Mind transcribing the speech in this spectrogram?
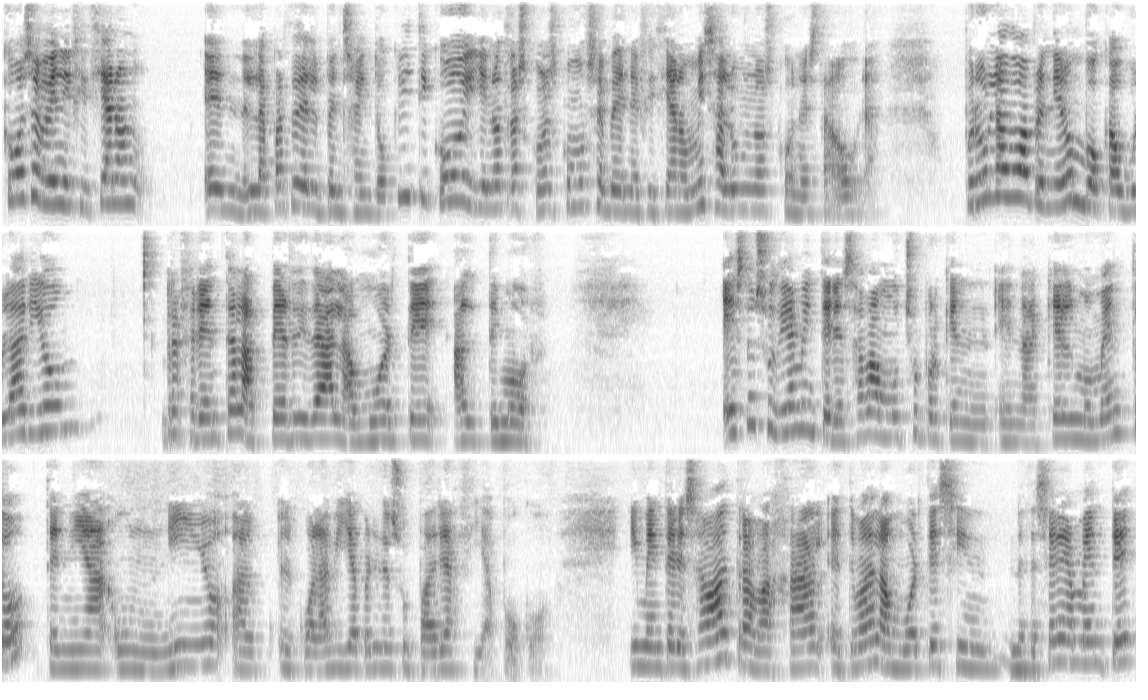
¿Cómo se beneficiaron en la parte del pensamiento crítico y en otras cosas, cómo se beneficiaron mis alumnos con esta obra? Por un lado, aprendieron vocabulario referente a la pérdida, a la muerte, al temor. Esto en su día me interesaba mucho porque en, aquel momento tenía un niño al el cual había perdido su padre hacía poco. Y me interesaba trabajar el tema de la muerte sin necesariamente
